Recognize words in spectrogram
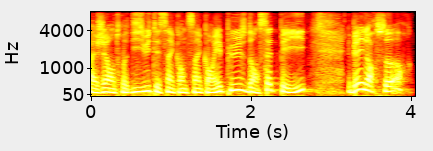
âgés entre 18 et 55 ans et plus, dans 7 pays, eh bien, il en ressort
